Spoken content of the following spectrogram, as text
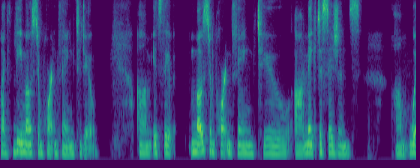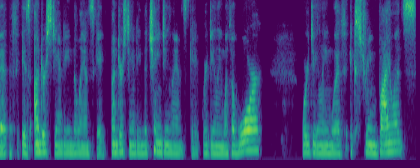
like the most important thing to do. Um, it's the most important thing to um, make decisions um, with is understanding the landscape, understanding the changing landscape. We're dealing with a war. We're dealing with extreme violence,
